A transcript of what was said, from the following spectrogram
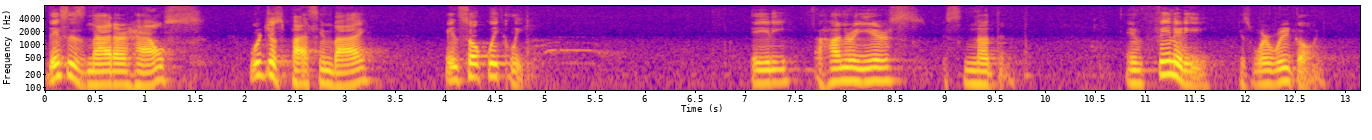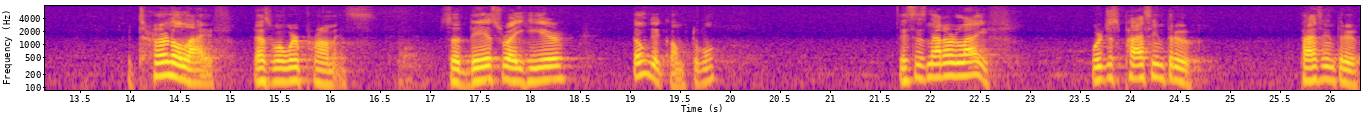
This is not our house. We're just passing by, and so quickly 80, 100 years is nothing. Infinity is where we're going. Eternal life, that's what we're promised. So, this right here, don't get comfortable. This is not our life. We're just passing through. Passing through.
